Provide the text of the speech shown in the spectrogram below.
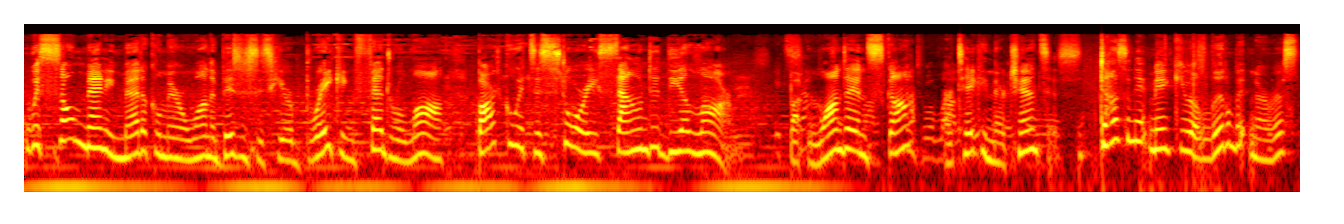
With so many medical marijuana businesses here breaking federal law, Bartkowicz's story sounded the alarm. But Wanda and Scott are taking their chances. Doesn't it make you a little bit nervous?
